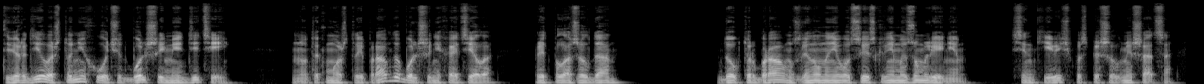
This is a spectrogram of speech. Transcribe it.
Твердила, что не хочет больше иметь детей. «Ну так, может, и правда больше не хотела?» — предположил Дан. Доктор Браун взглянул на него с искренним изумлением. Сенкевич поспешил вмешаться —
